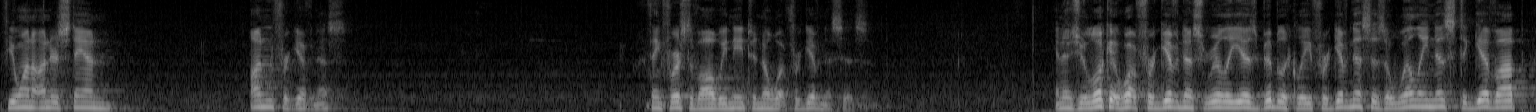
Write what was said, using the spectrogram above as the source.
If you want to understand unforgiveness, I think first of all, we need to know what forgiveness is. And as you look at what forgiveness really is biblically, forgiveness is a willingness to give up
